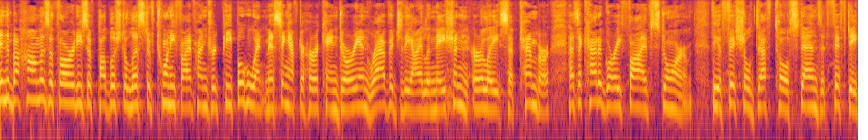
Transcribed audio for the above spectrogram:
In the Bahamas, authorities have published a list of 2,500 people who went missing after Hurricane Dorian ravaged the island nation in early September as a Category 5 storm. The official death toll stands at 50,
